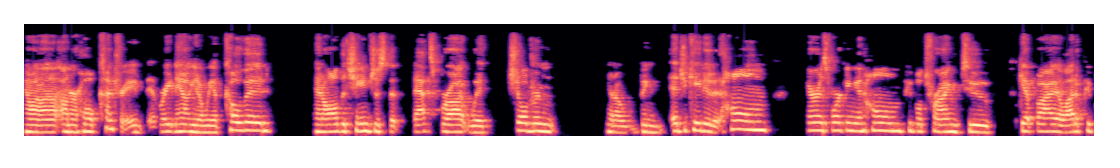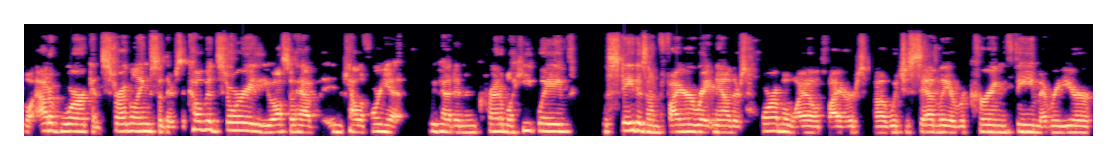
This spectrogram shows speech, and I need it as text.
you know, on, our whole country. Right now, you know, we have COVID and all the changes that that's brought with children, you know, being educated at home, parents working at home, people trying to get by, a lot of people out of work and struggling. So there's the COVID story. You also have in California, we've had an incredible heat wave. The state is on fire right now. There's horrible wildfires, uh, which is sadly a recurring theme every year.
